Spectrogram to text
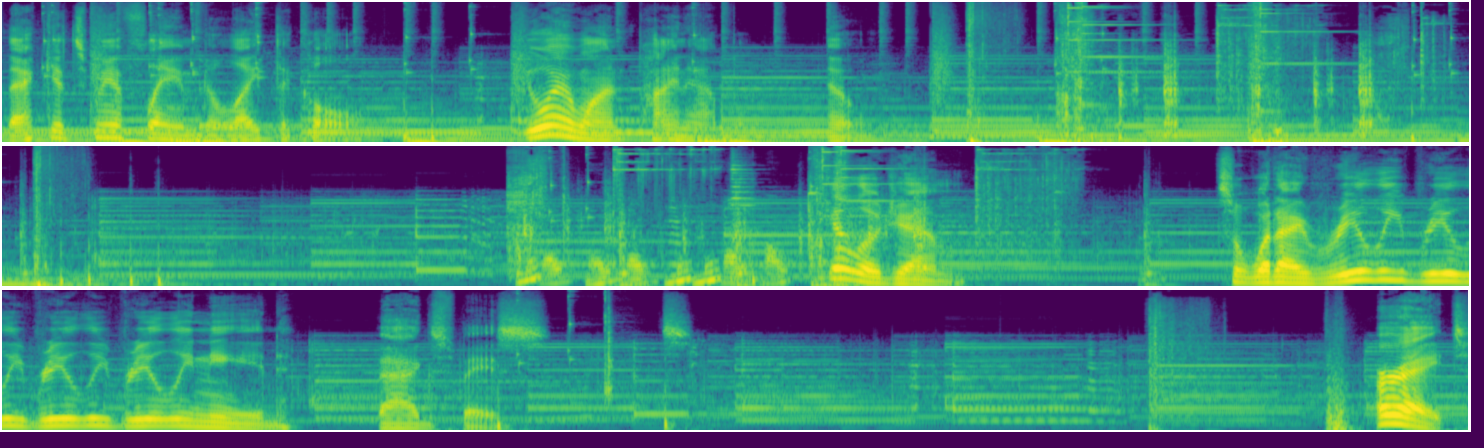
That gets me a flame to light the coal. Do I want pineapple? Yellow gem. So what I really, really, really, really need, bag space. All right,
